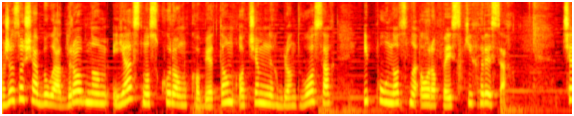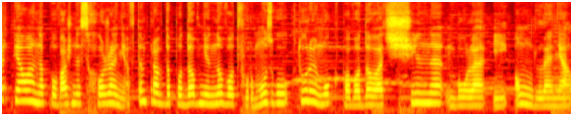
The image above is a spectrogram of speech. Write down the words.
Że Zosia była drobną, jasnoskórą kobietą o ciemnych blond włosach i północnoeuropejskich rysach. Cierpiała na poważne schorzenia, w tym prawdopodobnie nowotwór mózgu, który mógł powodować silne bóle i omdlenia.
